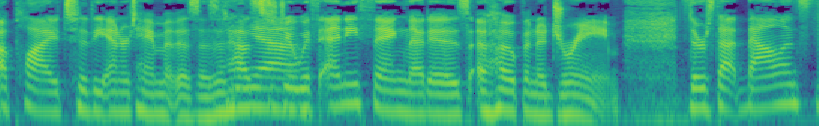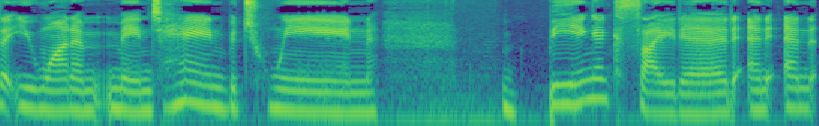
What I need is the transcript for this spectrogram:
apply to the entertainment business, it has Yeah. to do with anything that is a hope and a dream. There's that balance that you want to maintain between being excited and and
